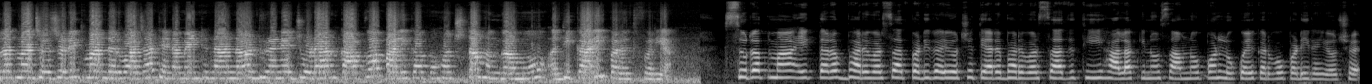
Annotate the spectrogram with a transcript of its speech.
સુરતમાં જર્જરિત દરવાજા, ટેનામેન્ટના નળ, ડ્રેનેજ જોડાણ કાપવા પાલિકા પહોંચતા હંગામો. અધિકારી પરત ફર્યા. સુરતમાં એક તરફ ભારે વરસાદ પડી રહ્યો છે, ત્યારે ભારે વરસાદથી હાલાકીનો સામનો પણ લોકોએ કરવો પડી રહ્યો છે.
